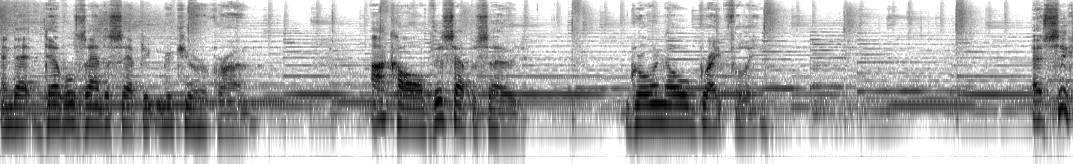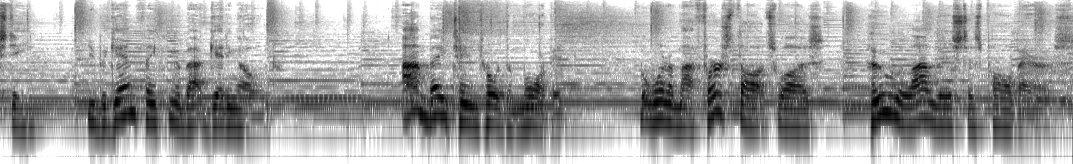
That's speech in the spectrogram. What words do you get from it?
and that devil's antiseptic mercurochrome. I call this episode Growing Old Gratefully. At 60, you begin thinking about getting old. I may tend toward the morbid, but one of my first thoughts was, who will I list as pallbearers?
